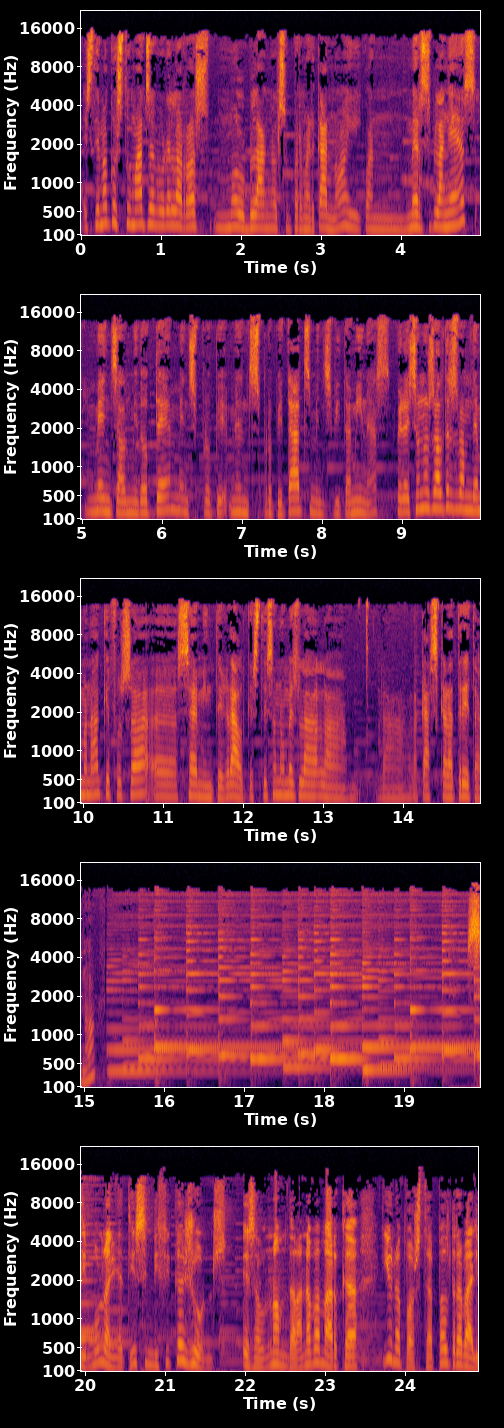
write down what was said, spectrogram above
Estem acostumats a veure l'arròs molt blanc al supermercat, no? I quan més blanc és, menys almidó té, menys, propi menys propietats, menys vitamines. Per això nosaltres vam demanar que fos eh, semi-integral, que estés només la, la, la, la càscara treta, no? Simul en llatí significa junts. És el nom de la nova marca i una aposta pel treball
